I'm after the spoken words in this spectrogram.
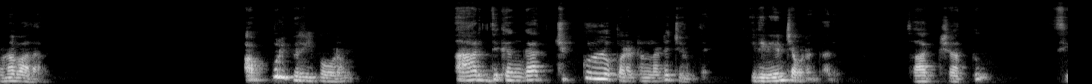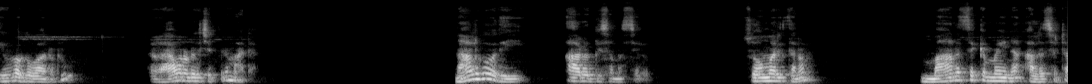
రుణబాధ. అప్పులు పెరిగిపోవడం ఆర్థికంగా చిక్కుల్లో పడటం లాంటివి జరుగుతాయి. ఇది నేను చెప్పడం కాదు. సాక్షాత్తు శివ భగవానుడు రావణుడికి చెప్పిన మాట. నాలుగవది ఆరోగ్య సమస్యలు. సోమరితనం మానసికమైన అలసట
